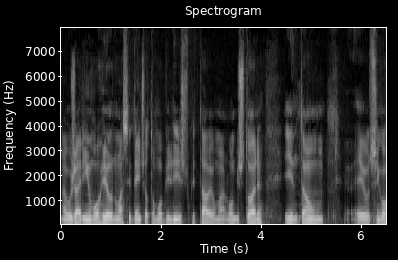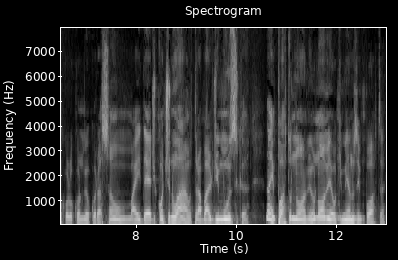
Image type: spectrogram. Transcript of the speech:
o Jairinho morreu num acidente automobilístico e tal, é uma longa história. E então é, o Senhor colocou no meu coração uma ideia de continuar o trabalho de música. Não importa o nome, o nome é o que menos importa.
